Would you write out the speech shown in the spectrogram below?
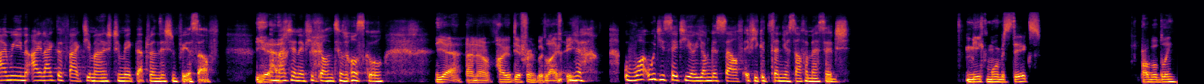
I mean, I like the fact you managed to make that transition for yourself. Yeah. Imagine if you'd gone to law school. Yeah, I know. How different would life be? Yeah. What would you say to your younger self if you could send yourself a message? Make more mistakes. Probably.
